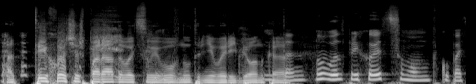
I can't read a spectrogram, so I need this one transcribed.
А ты хочешь порадовать своего внутреннего ребенка. Да. Ну вот приходится самому покупать.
